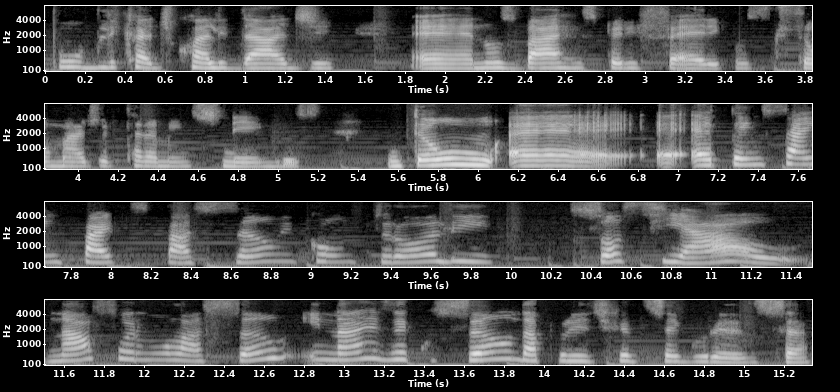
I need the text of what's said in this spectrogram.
pública de qualidade é, nos bairros periféricos, que são majoritariamente negros. Então, é, é, é pensar em participação e controle social na formulação e na execução da política de segurança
